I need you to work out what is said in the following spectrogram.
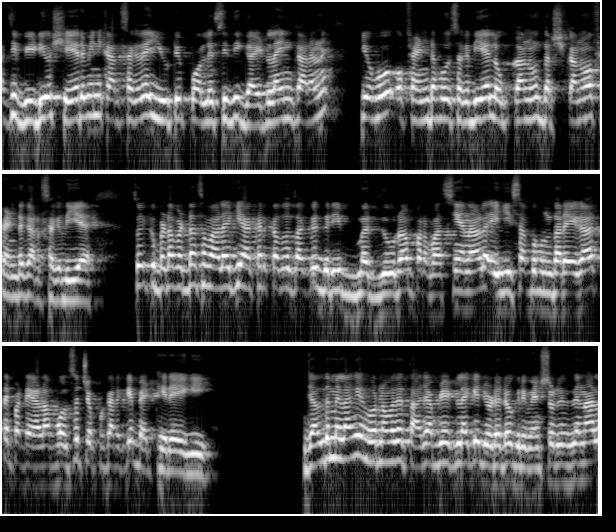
ਅਸੀਂ ਵੀਡੀਓ ਸ਼ੇਅਰ ਵੀ ਨਹੀਂ ਕਰ ਸਕਦੇ। YouTube ਪਾਲਿਸੀ ਦੀ ਗਾਈਡਲਾਈਨ ਕਾਰਨ ਕਿ ਉਹ ਅਫੈਂਡ ਹੋ ਸਕਦੀ ਹੈ, ਲੋਕਾਂ ਨੂੰ, ਦਰਸ਼ਕਾਂ ਨੂੰ ਅਫੈਂਡ ਕਰ ਸਕਦੀ ਹੈ। ਸੋ ਇੱਕ ਬੜਾ ਵੱਡਾ ਸਵਾਲ ਹੈ ਕਿ ਆਖਰ ਕਦੋਂ ਤੱਕ ਗਰੀਬ ਮਜ਼ਦੂਰਾਂ, ਪ੍ਰਵਾਸੀਆਂ ਨਾਲ ਇਹੀ ਸਭ ਹੁੰਦਾ ਰਹੇਗਾ ਤੇ ਪਟਿਆਲਾ ਪੁਲਿਸ ਚੁੱਪ ਕਰਕੇ ਬੈਠੀ ਰਹੇਗੀ? ਜਲਦ ਮਿਲਾਂਗੇ, ਹੋਰ ਨਵੇਂ ਤੇ ਤਾਜ਼ਾ ਅਪਡੇਟ ਲੈ ਕੇ ਜੁੜੇ ਰਹੋ ਗ੍ਰੀਵੈਂਸ ਸਟੋਰੀਜ਼ ਦੇ ਨਾਲ।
